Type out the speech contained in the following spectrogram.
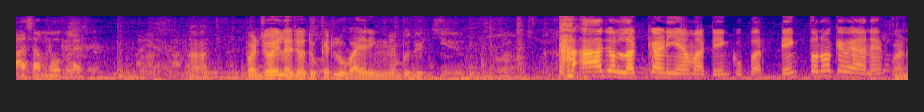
પાછા મોકલા છે. હા. પણ જોઈ લેજો તું કેટલું વાયરિંગ ને બધું આ જો લટકાણી આમાં ટેન્ક ઉપર. ટેન્ક તો ન કહેવાય આને પણ.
